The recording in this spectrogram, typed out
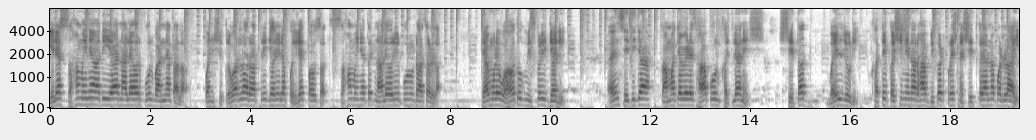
गेल्या सहा महिन्याआधी या नाल्यावर पूल बांधण्यात आला. पण शुक्रवारला रात्री झालेल्या पहिल्याच पावसात सहा महिन्यातच नाल्यावरील पूल ढासळला. त्यामुळे वाहतूक विस्कळीत झाली. ऐन शेतीच्या कामाच्या वेळेस हा पूल खचल्याने शेतात बैलजोडी खते कशी नेणार हा बिकट प्रश्न शेतकऱ्यांना पडला आहे.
